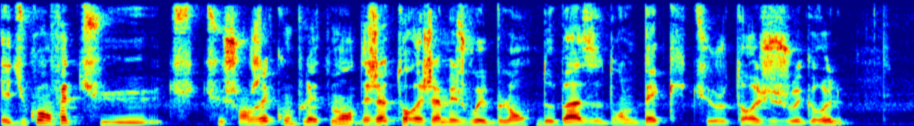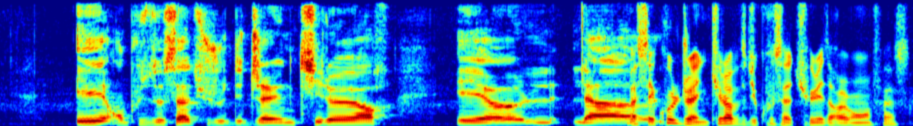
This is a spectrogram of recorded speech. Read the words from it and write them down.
et du coup, en fait, tu, tu, tu changeais complètement. Déjà, tu n'aurais jamais joué blanc de base dans le deck, tu aurais juste joué Grul. Et en plus de ça, tu joues des Giant Killer. Et la, Ah, c'est cool, Giant Kill Off, du coup, ça tue les dragons en face.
